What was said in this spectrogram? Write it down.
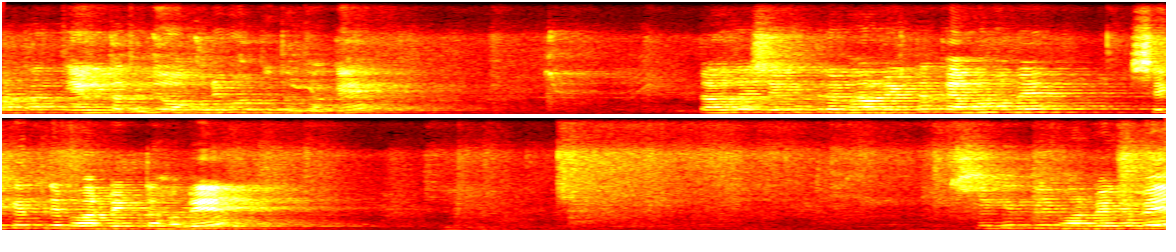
অর্থাৎ এমটা যদি অপরিবর্তিত থাকে তাহলে সেক্ষেত্রে ভরবেগটা কেমন হবে? সেক্ষেত্রে ভরবেগটা হবে, সেক্ষেত্রে ভরবেগ হবে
